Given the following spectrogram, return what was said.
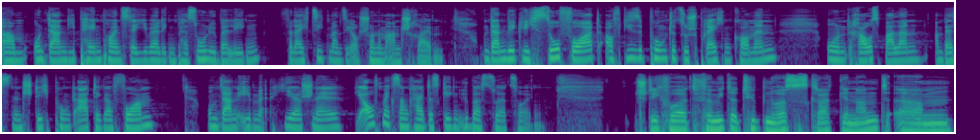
Ähm, und dann die Painpoints der jeweiligen Person überlegen. Vielleicht sieht man sie auch schon im Anschreiben. Und dann wirklich sofort auf diese Punkte zu sprechen kommen und rausballern, am besten in stichpunktartiger Form, um dann eben hier schnell die Aufmerksamkeit des Gegenübers zu erzeugen. Stichwort Vermietertypen, du hast es gerade genannt. Ähm,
